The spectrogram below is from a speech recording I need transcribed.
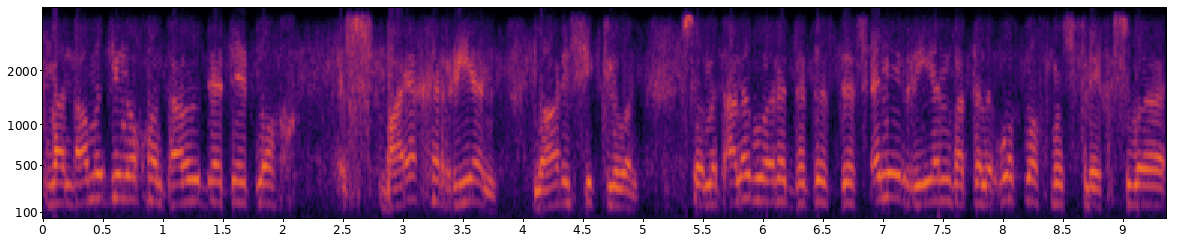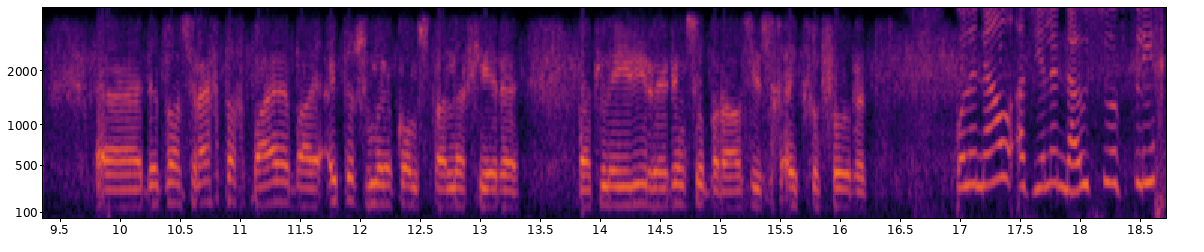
want dan moet jy nog onthou dit het nog baie gereën na die sikloon. So met ander woorde, dit is dis in die reën wat hulle ook nog moes vlieg. So uh dit was regtig baie baie uiters moeilike omstandighede wat hulle hierdie reddingsoperasies uitgevoer het. Kolonel, as julle nou so vlieg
